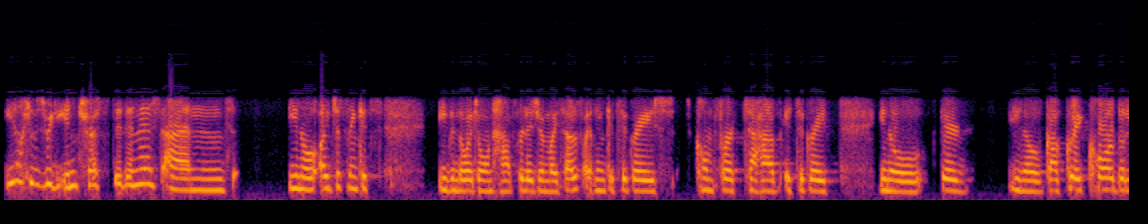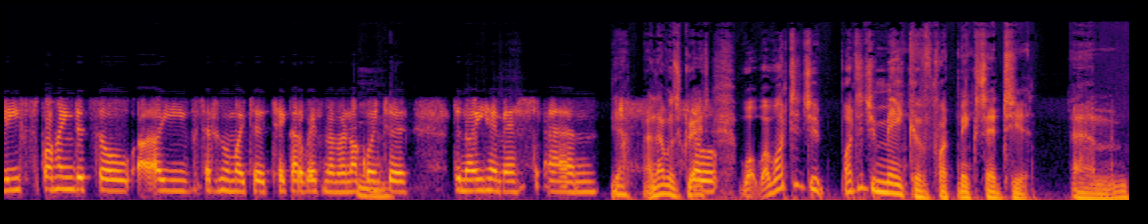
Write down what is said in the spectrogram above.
you know, he was really interested in it, and you know, I just think it's. Even though I don't have religion myself, I think it's a great comfort to have. It's a great, you know, they're you know, got great core beliefs behind it. So I said, who am I to take that away from him? I'm not going to deny him it. Um, Yeah, and that was great. So- what, what- what did you What did you make of what Mick said to you? Um,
